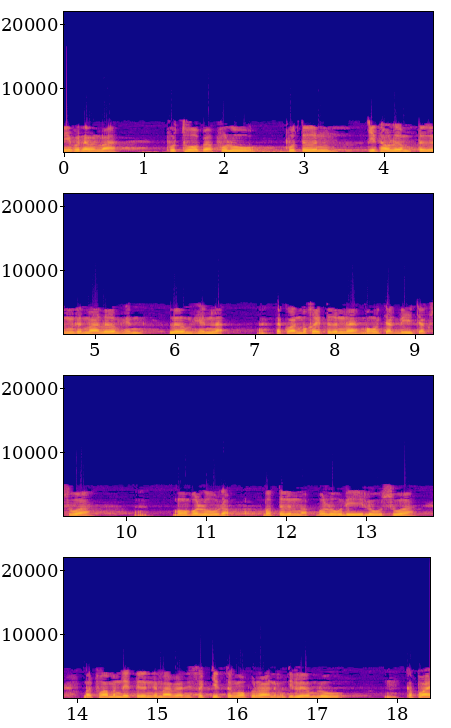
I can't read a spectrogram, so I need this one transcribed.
นี่เพิ่นว่ามันว่าผู้โทษแบบผู้รู้ผู้ตื่นจิตเฮาเริ่มตื่นขึ้นมาเริ่มเห็น เริ่มเห็นละนะแต่ก่อนบ่เคยตื่นนะบ่จักดีจักซัวบ่บ่รู้ดอกบ่ตื่นดอกบ่รู้ดีรู้ซัวบัดพอมันได้ตื่นขึ้นมาแบบนี้สกิดสงบขึ้นมาเนี่ยมันสิเริ่มรู้อืมก็ปล่อย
